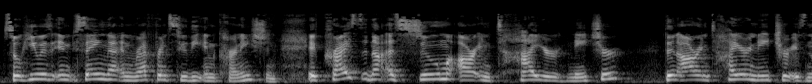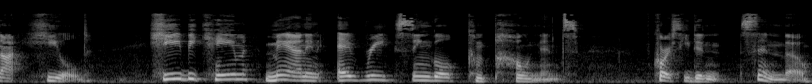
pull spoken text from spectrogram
So he was in, saying that in reference to the incarnation. If Christ did not assume our entire nature, then our entire nature is not healed. He became man in every single component. Of course, he didn't sin though,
